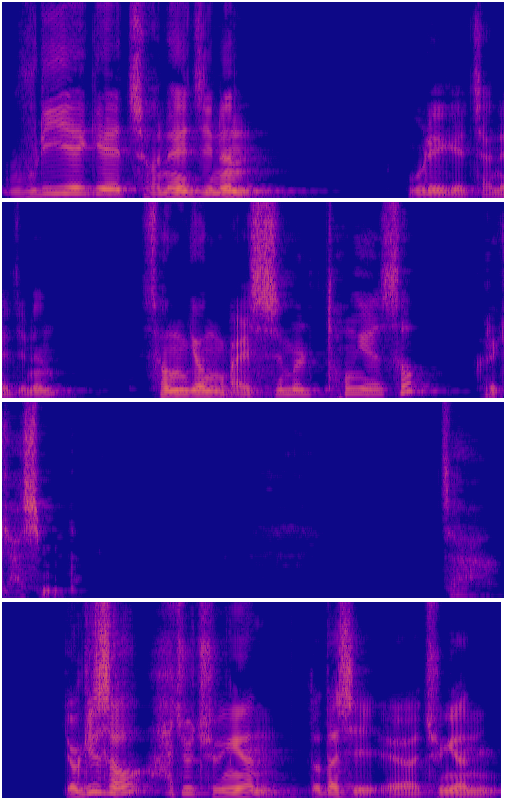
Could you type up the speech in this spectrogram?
우리에게 전해지는 우리에게 전해지는 성경 말씀을 통해서 그렇게 하십니다. 자, 여기서 아주 중요한 또다시 어, 중요한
